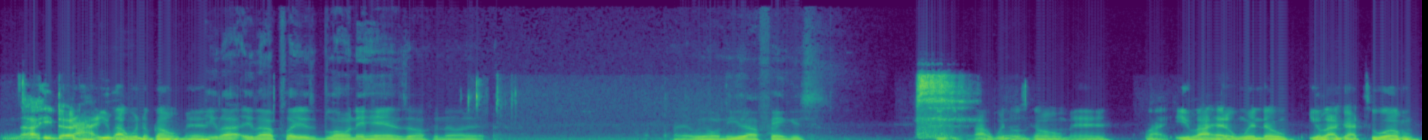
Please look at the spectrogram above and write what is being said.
Nah, he does. Nah, Eli wouldn't have gone, man. Eli Eli players blowing their hands off and all that. Man, we don't need our fingers. Eli window's gone, man. Like Eli had a window. Eli got two of them.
